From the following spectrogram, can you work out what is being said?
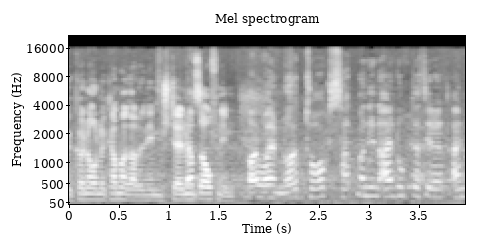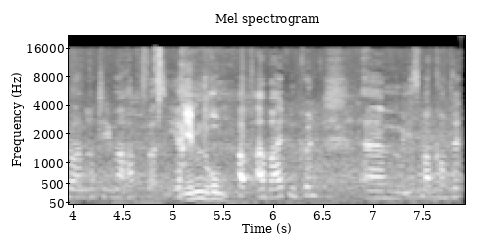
wir können auch eine Kamera daneben stellen und uns aufnehmen. Bei euren Nerd Talks hat man den Eindruck, dass ihr das ein oder andere Thema habt, was ihr Eben drum. abarbeiten könnt. Ähm, jetzt mal komplett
